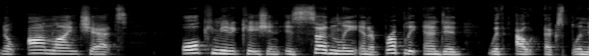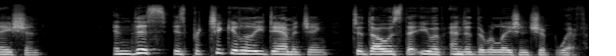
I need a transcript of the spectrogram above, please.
no online chats, all communication is suddenly and abruptly ended without explanation. And this is particularly damaging to those that you have ended the relationship with.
